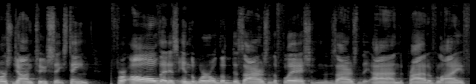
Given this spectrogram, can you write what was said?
1 John 2 16. For all that is in the world, the desires of the flesh and the desires of the eye and the pride of life,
